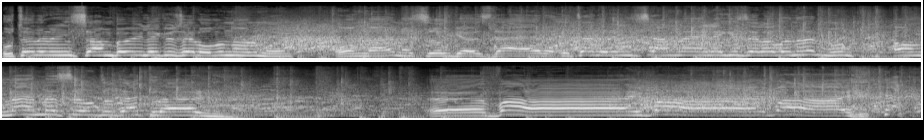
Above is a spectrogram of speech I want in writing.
Utanır insan böyle güzel olunur mu? Onlar nasıl gözler? Utanır insan böyle güzel olunur mu? Onlar nasıl dudaklar? Ee, vay vay vay.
